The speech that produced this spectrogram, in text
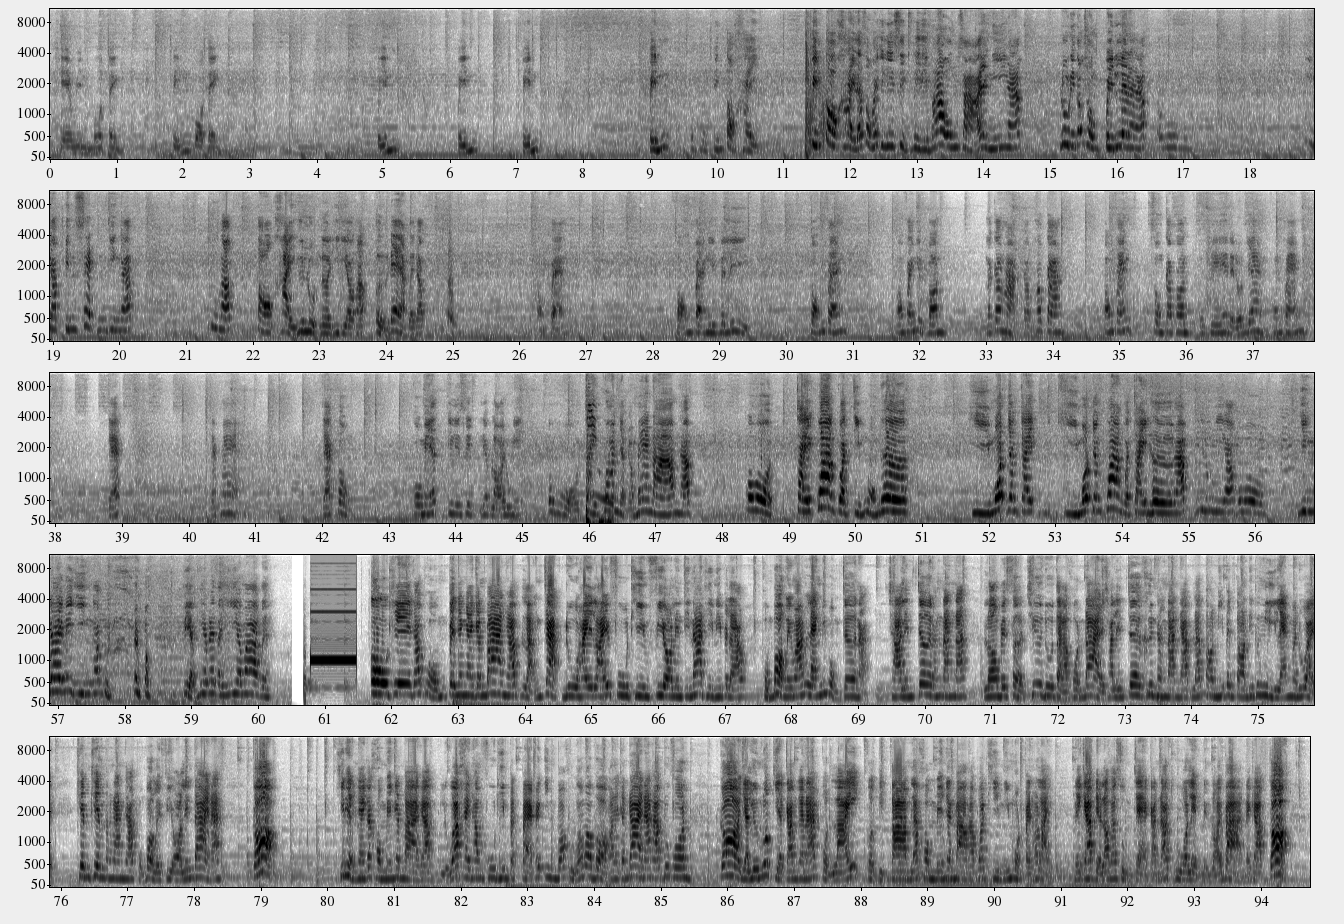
เควินโบเต็งปิ้นโบเต็งปิ้นปิ้นปิ้น ปิ้นโอ้โหปิ้นต่อไข่ปิ้นต่อไข่แล้วส่งให้อิลีสิต45 องศาอย่างนี้ครับ ลูกนี้ต้องชมปิ้นเลยนะครับโอ้นี่ครับปิ้นเซ็ตจริง ๆ ครับดูครับต่อไข่คือหลุดเลยทีเดียวครับ เออแดกเลยครับฟองแฟงฟองแฟงลิเบอรี่ฟองแฟงฟองแฟงหยุดบอลแล้วก็หักกับเข้ากลางฟองแฟงส่งกลับก่อนโอเค เดี๋ยวโดนแย่งฟองแฟง แจ็ค แจ็คแม่ แจ็คส่ง โกเมส อิลิสิต เรียบร้อยลูกนี้ โอ้โห ใจกว้างอย่างกับแม่น้ำครับ โอ้โห ใจกว้างกว่าจิ๋มของเธอ ขี่มดยังใจ ขี่มดยังกว้างกว่าใจเธอครับ นี่ลูกนี้ครับ โอ้โห ยิงได้ไม่ยิงครับ เปรียบเทียบได้แต่เยี่ยมากเลย โอเคครับผมเป็นยังไงกันบ้างครับ หลังจากดูไฮไลท์ฟูลทีมฟิออเรนติน่าทีมนี้ไปแล้ว ผมบอกเลยว่าแรงที่ผมเจอน่ะชาเลนเจอร์ทั้งนั้นนะ ลองไปเสิร์ชชื่อดูแต่ละคนได้ชาเลนเจอร์ขึ้นทั้งนั้นครับ และตอนนี้เป็นตอนที่เพิ่งรีแรงค์มาด้วย เข้มๆทั้งนั้นครับ ผมบอกเลยฟิออเล่นได้นะ ก็คิดเห็นไงก็คอมเมนต์กันมาครับ หรือว่าใครทำฟูลทีมแปลกๆก็อินบ็อกซ์หรือว่ามาบอกอะไรกันได้นะครับทุกคนก็อย่าลืมร่วมกิจกรรมกันนะ กดไลค์กดติดตามและคอมเมนต์กันมาครับว่าทีมนี้หมดไปเท่าไหร่ นะครับเดี๋ยวเรามาสุ่มแจกกันนะทัวร์เลท100บาทนะครับก็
